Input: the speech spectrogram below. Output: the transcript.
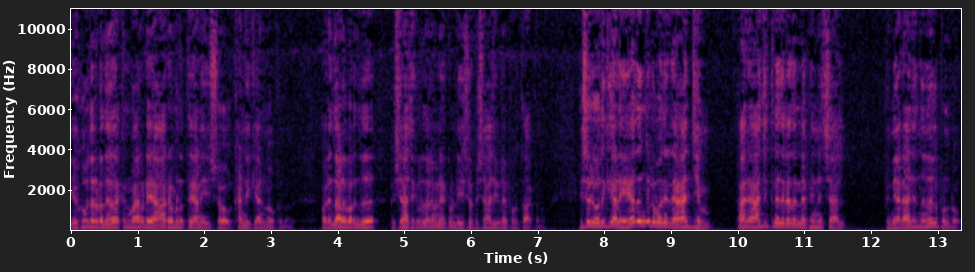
യഹൂദരുടെ നേതാക്കന്മാരുടെ ആരോപണത്തെയാണ് ഈശോ ഖണ്ഡിക്കാൻ നോക്കുന്നത്. അവരെന്താണ് പറഞ്ഞത്? പിശാചികളുടെ തലവനെ കൊണ്ട് ഈശോ പിശാചികളെ പുറത്താക്കുന്നു. ഈശോ ചോദിക്കുകയാണ് ഏതെങ്കിലും ഒരു രാജ്യം ആ രാജ്യത്തിനെതിരെ തന്നെ ഭിന്നിച്ചാൽ പിന്നെ ആ രാജ്യം നിലനിൽപ്പുണ്ടോ?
